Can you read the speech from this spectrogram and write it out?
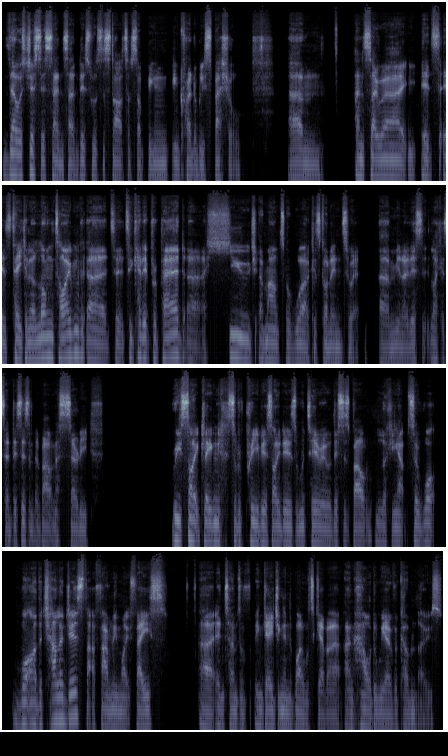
there was just a sense that this was the start of something incredibly special. Um, and so uh, it's it's taken a long time uh, to to get it prepared. Uh, a huge amount of work has gone into it. Um, you know, this, like I said, this isn't about necessarily recycling sort of previous ideas or material. This is about looking at so what what are the challenges that a family might face uh, in terms of engaging in the Bible together and how do we overcome those?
